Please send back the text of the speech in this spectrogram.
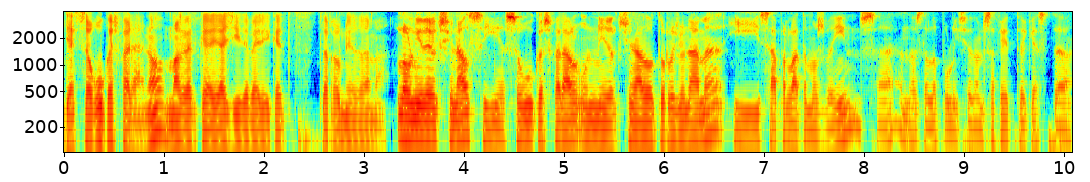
ja segur que es farà, no? malgrat que hi hagi d'haver-hi aquesta reunió de demà. La unidireccional sí, segur que es farà unidireccional del Torrejonama i s'ha parlat amb els veïns, eh? des de la policia doncs s'ha fet aquesta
